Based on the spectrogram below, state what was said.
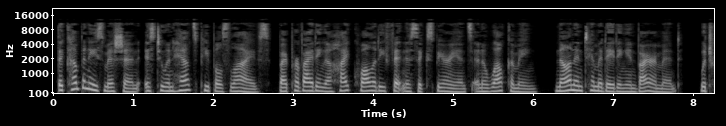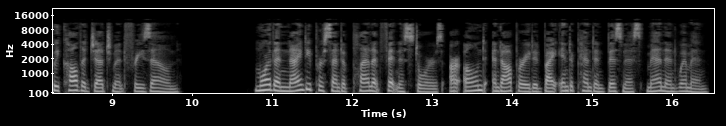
The company's mission is to enhance people's lives by providing a high-quality fitness experience in a welcoming, non-intimidating environment, which we call the judgment-free zone. More than 90% of Planet Fitness stores are owned and operated by independent business men and women.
